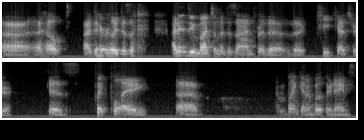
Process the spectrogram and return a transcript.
uh, I helped. I didn't really design. I didn't do much on the design for the the key catcher because Quick Play. Um, I'm blanking on both their names.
